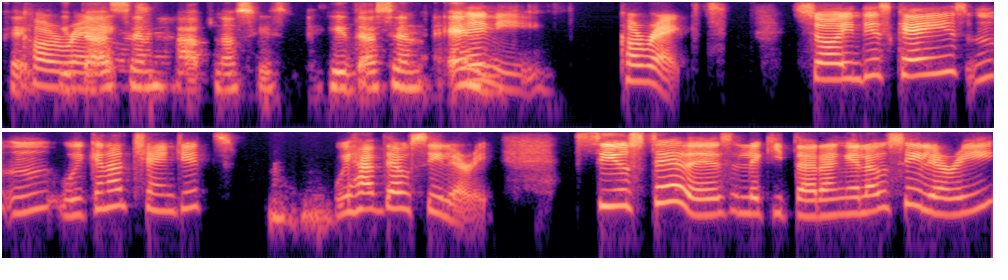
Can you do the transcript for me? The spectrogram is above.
Okay, Correct. he doesn't have no. He doesn't any. Any, correct. So in this case, mm-mm, we cannot change it. Mhm. We have the auxiliary. Si ustedes le quitaran el auxiliary,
